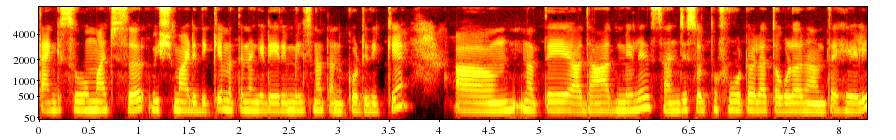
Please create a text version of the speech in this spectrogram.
thank you so much sir wish ಮಾಡಿದ್ದಕ್ಕೆ ಮತ್ತು ನನಗೆ ಡೈರಿ ಮಿಲ್ಕ್ಸ್ನ ತಂದು ಕೊಟ್ಟಿದ್ದಕ್ಕೆ ಮತ್ತು ಅದಾದಮೇಲೆ ಸಂಜೆ ಸ್ವಲ್ಪ ಫೋಟೋ ಎಲ್ಲ ತೊಗೊಳ್ಳೋಣ ಅಂತ ಹೇಳಿ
